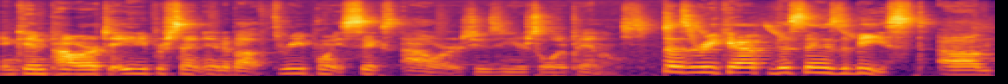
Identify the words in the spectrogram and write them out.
and can power to 80% in about 3.6 hours using your solar panels. As a recap, this thing is a beast. Um,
